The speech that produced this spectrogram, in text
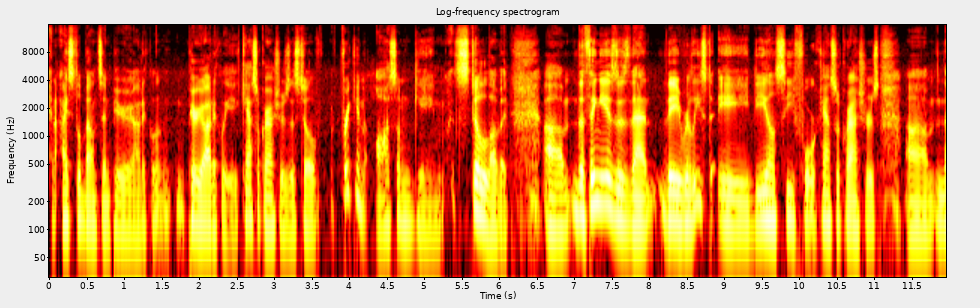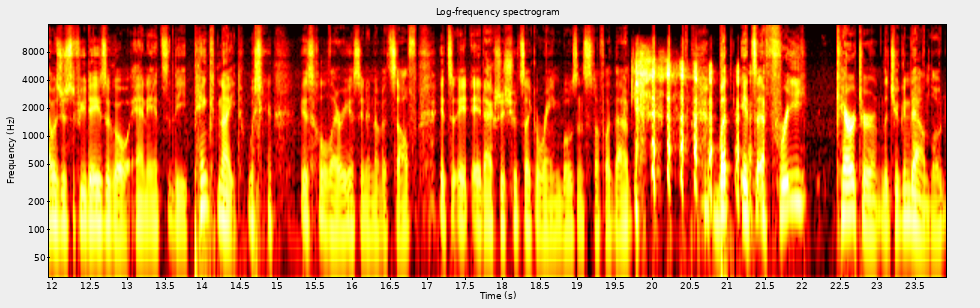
and I still bounce in periodically. Periodically, Castle Crashers is still a freaking awesome game. I still love it. Um, the thing is, is that they released a DLC for Castle Crashers, um, and that was just a few days ago, and it's the Pink Knight, which is hilarious in and of itself. It's it, it actually shoots like rainbows and stuff like that. but it's a free character that you can download,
